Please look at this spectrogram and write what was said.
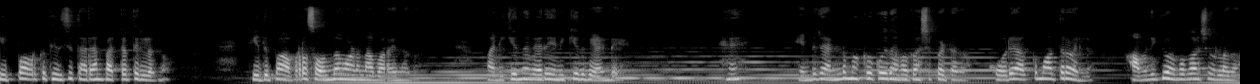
ഇപ്പോൾ അവർക്ക് തിരിച്ചു തരാൻ പറ്റത്തില്ലെന്നു? ഇതിപ്പോൾ അവരുടെ സ്വന്തമാണെന്നാണ് പറയുന്നത്. മരിക്കുന്ന വരെ എനിക്കിത് വേണ്ടേ? ഏ എന്റെ രണ്ട് മക്കൾക്കും ഇത് അവകാശപ്പെട്ടതാ. ഒരാൾക്ക് മാത്രമല്ല അവനിക്കും അവകാശമുള്ളതാ.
